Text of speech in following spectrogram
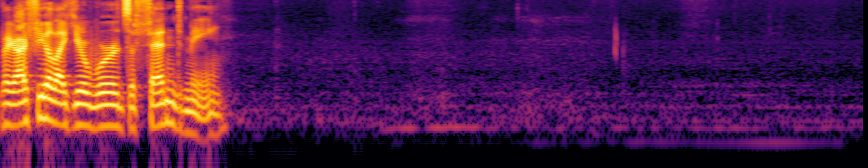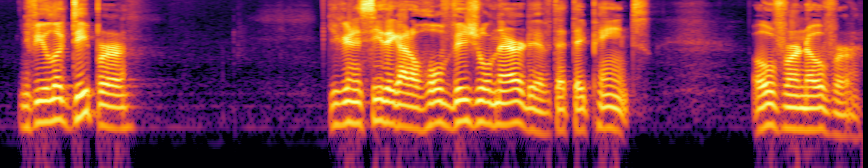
Like, I feel like your words offend me. If you look deeper, you're going to see they got a whole visual narrative that they paint over and over.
